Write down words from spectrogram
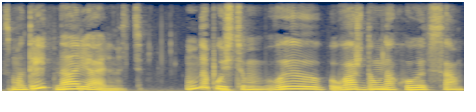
смотреть на реальность. Ну, допустим, вы, ваш дом находится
